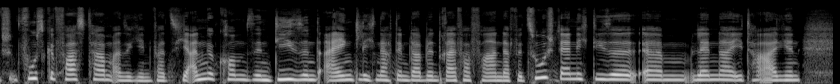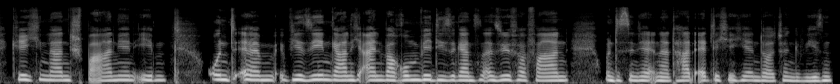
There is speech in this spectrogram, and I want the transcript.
Fuß gefasst haben, also jedenfalls hier angekommen sind, die sind eigentlich nach dem Dublin-3-Verfahren dafür zuständig, diese ähm, Länder, Italien, Griechenland, Spanien eben. Und ähm, wir sehen gar nicht ein, warum wir diese ganzen Asylverfahren, und es sind ja in der Tat etliche hier in Deutschland gewesen,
